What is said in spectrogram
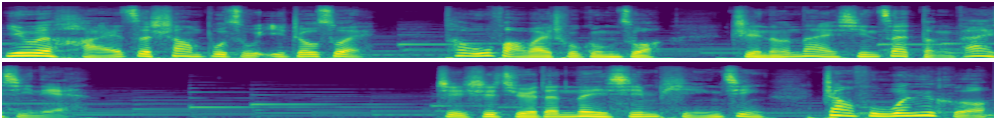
因为孩子尚不足一周岁。她无法外出工作，只能耐心再等待几年。只是觉得内心平静，丈夫温和，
